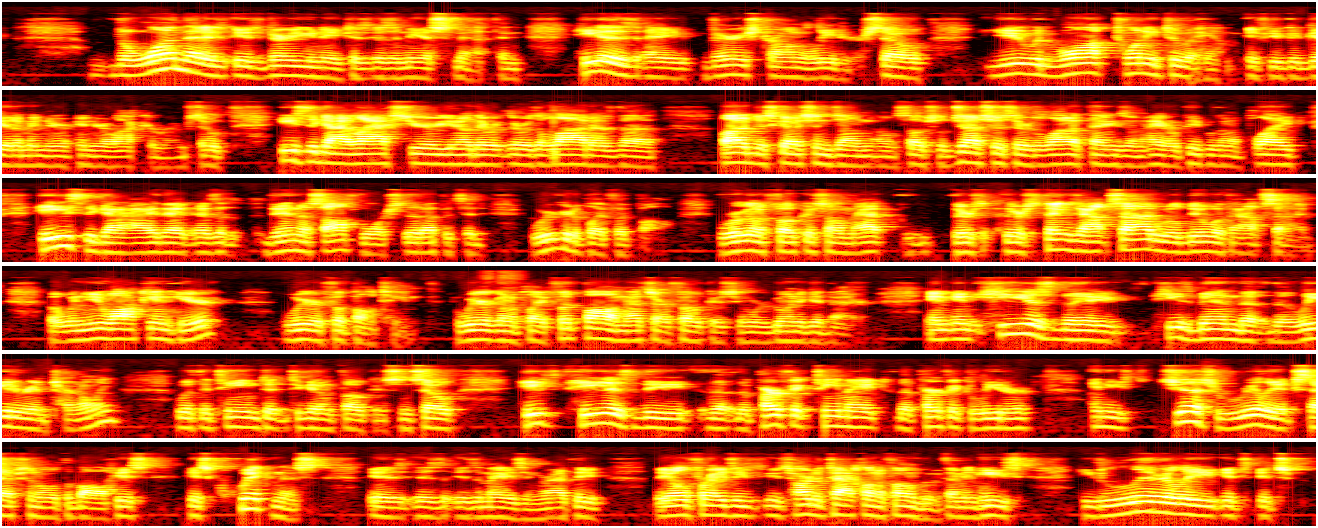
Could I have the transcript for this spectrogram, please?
The one that is, is very unique is, is Ainias Smith, and he is a very strong leader. So you would want 22 of him if you could get him in your in your locker room. So he's the guy last year. You know there there was a lot of uh, a lot of discussions on, on social justice. There was a lot of things on, hey, are people going to play? He's the guy that, as a, then a sophomore, stood up and said, we're here to play football. We're going to focus on that. There's there's things outside we'll deal with outside, but when you walk in here, we're a football team. We're going to play football, and that's our focus, and we're going to get better. And and he is the he's been the the leader internally with the team to, to get them focused. And so he he is the, the the perfect teammate, the perfect leader and he's just really exceptional with the ball. His his quickness is is, is amazing, right? The the old phrase he's, hard to tackle in a phone booth. I mean, he's he literally it's it's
